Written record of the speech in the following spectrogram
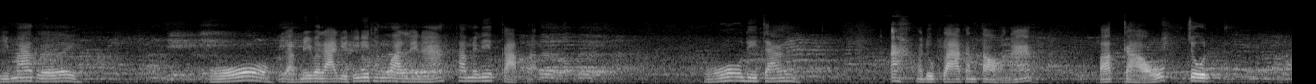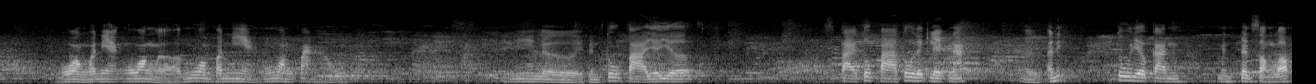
ดีมากเลยโอ้อยากมีเวลาอยู่ที่นี่ทั้งวันเลยนะ ถ้าไม่รีบกลับอะ่ะโอ้ดีจัง อะ มาดูปลากันต่อนะ ปลาเก๋าจุด ง่วงปะเนี่ยง่วงเหรอง่วงปะเนี่ยง่วงเปล่านี่เลยเป็นตู้ปลาเยอะๆสไตล์ตู้ปลาตู้เล็กๆ นะเอออันนี้ตู้เดียวกันมันเป็นสองล็อก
